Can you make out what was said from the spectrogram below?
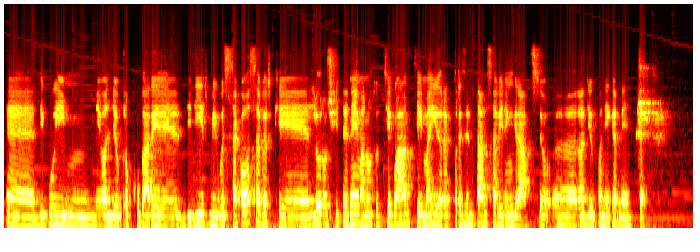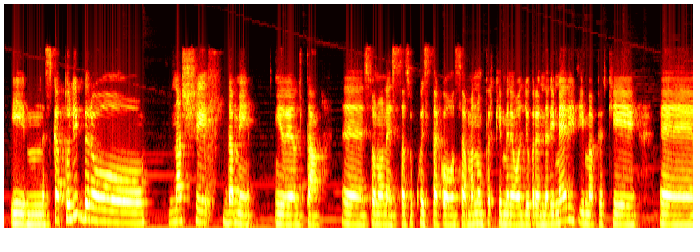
eh, di cui mm, mi voglio preoccupare di dirvi questa cosa perché loro ci tenevano tutti quanti, ma io in rappresentanza vi ringrazio eh, radiofonicamente. E, mm, Scatto Libero nasce da me in realtà, eh, sono onesta su questa cosa, ma non perché me ne voglio prendere i meriti, ma perché è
